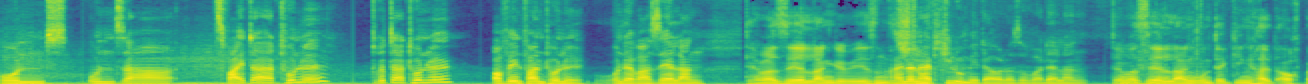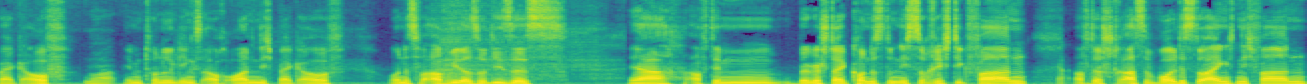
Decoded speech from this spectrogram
Und unser zweiter Tunnel, dritter Tunnel, auf jeden Fall ein Tunnel. Und der war sehr lang. Der war sehr lang gewesen. Eineinhalb stimmt. Kilometer oder so war der lang. Der war Ungefähr. sehr lang und der ging halt auch bergauf. Ja. Im Tunnel ging es auch ordentlich bergauf. Und es war auch wieder so dieses, ja, auf dem Bürgersteig konntest du nicht so richtig fahren. Ja. Auf der Straße wolltest du eigentlich nicht fahren,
